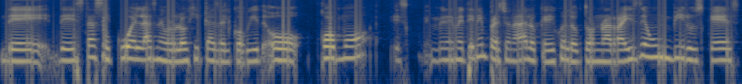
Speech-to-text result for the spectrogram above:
de, estas secuelas neurológicas del COVID o cómo, me, tiene impresionada lo que dijo el doctor, ¿no? a raíz de un virus que es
